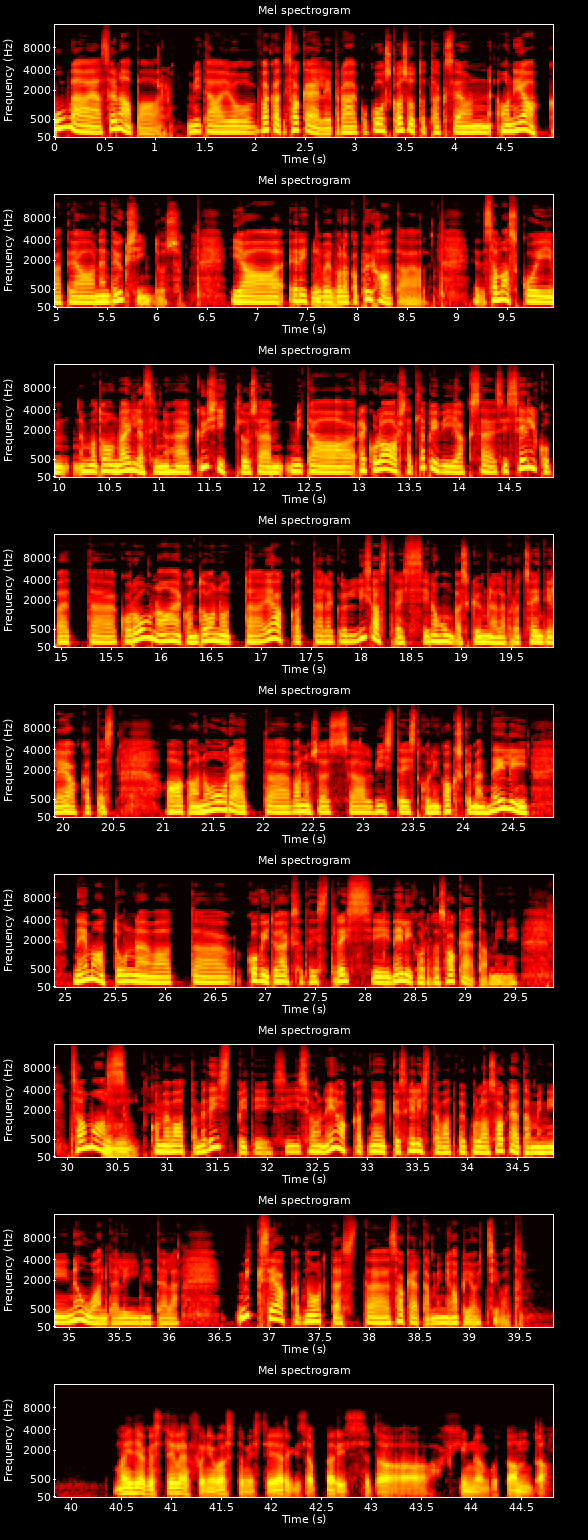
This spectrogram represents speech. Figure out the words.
uue aja sõnapaar, mida ju väga sageli praegu koos kasutatakse, on, on eakad ja nende üksindus. ja eriti mhm. võib-olla ka pühade ajal. samas, kui ma toon välja siin ühe küsitluse, mida regulaarselt läbi viiakse, siis selgub, et koroonaaeg on toonud eakatele küll lisastressi, noh umbes kümnele protsendile eakatest, aga noored vanuses seal viisteist kuni kakskümmend neli nemad tunnevad äh, Covid-19 stressi neli korda sagedamini. samas -hmm. kui me vaatame teistpidi, siis on eakad need, kes helistavad võib-olla sagedamini nõuandeliinidele. miks eakad noortest äh, sagedamini abi otsivad? ma ei tea, kas telefoni vastamiste järgi saab päris seda hinnangut anda,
